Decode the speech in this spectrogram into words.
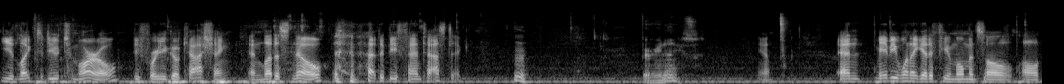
you'd like to do tomorrow before you go caching, and let us know, that'd be fantastic. Very nice. Yeah. And maybe when I get a few moments, I'll I'll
